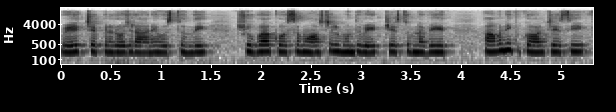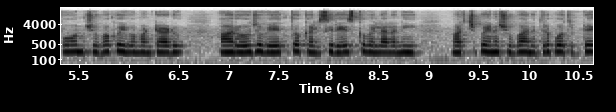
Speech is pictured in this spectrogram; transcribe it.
వేద్ చెప్పిన రోజు రానే వస్తుంది. శుభ కోసం హాస్టల్ ముందు వెయిట్ చేస్తున్న వేద్ అవనికి కాల్ చేసి ఫోన్ శుభకు ఇవ్వమంటాడు. ఆ రోజు వేద్తో కలిసి రేస్కు వెళ్ళాలని మర్చిపోయిన శుభ నిద్రపోతుంటే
